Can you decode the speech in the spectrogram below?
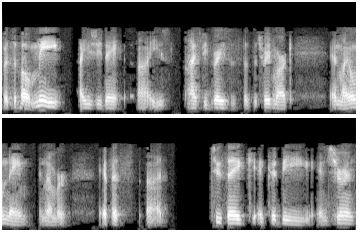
if it's about me, I usually name, uh, use High Speed Braces as the trademark, and my own name and number. If it's uh, toothache, it could be insurance.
